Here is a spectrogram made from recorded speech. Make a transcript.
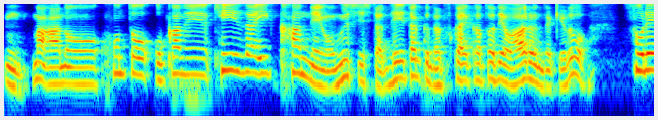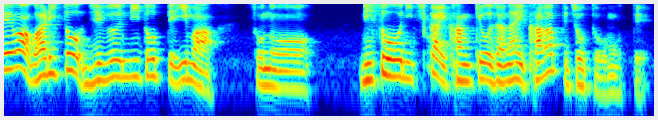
うん。まあ、あの、本当お金、経済観念を無視した贅沢な使い方ではあるんだけど、それは割と自分にとって今、その、理想に近い環境じゃないかなってちょっと思って。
